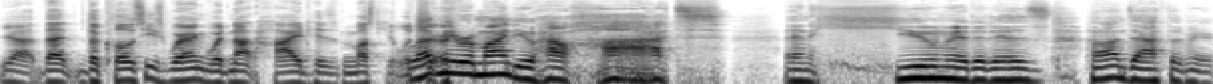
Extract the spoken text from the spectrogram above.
Yeah, that the clothes he's wearing would not hide his musculature. Let me remind you how hot and humid it is on Dathomir.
